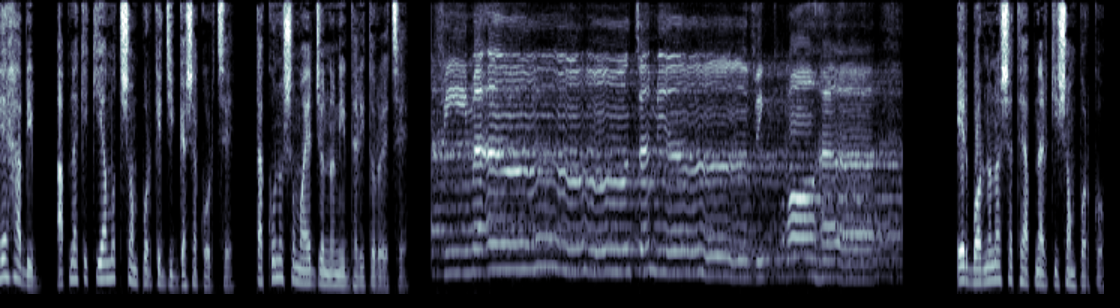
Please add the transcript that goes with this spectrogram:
হে হাবিব আপনাকে কিয়ামত সম্পর্কে জিজ্ঞাসা করছে। তা কোনো সময়ের জন্য নির্ধারিত রয়েছে। এর বর্ণনার সাথে আপনার কি সম্পর্ক?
